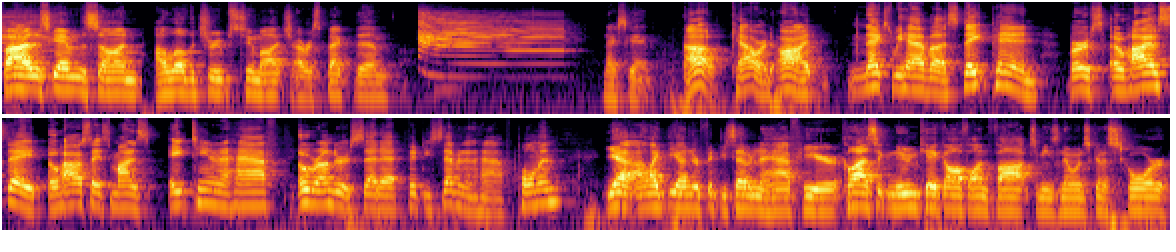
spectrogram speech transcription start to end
Fire this game in the sun. I love the troops too much. I respect them. Next game. Oh, coward. All right. Next we have uh, State Penn versus Ohio State. Ohio State's minus 18 and a half. Over under is set at 57 and a half. Pullman. Yeah, I like the under 57 and a half here. Classic noon kickoff on Fox means no one's going to score.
